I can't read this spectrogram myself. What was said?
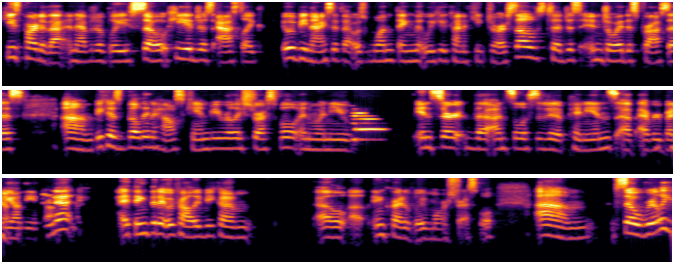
he's part of that inevitably so he had just asked like it would be nice if that was one thing that we could kind of keep to ourselves to just enjoy this process um, because building a house can be really stressful and when you insert the unsolicited opinions of everybody on the internet i think that it would probably become uh, incredibly more stressful. Um, so really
